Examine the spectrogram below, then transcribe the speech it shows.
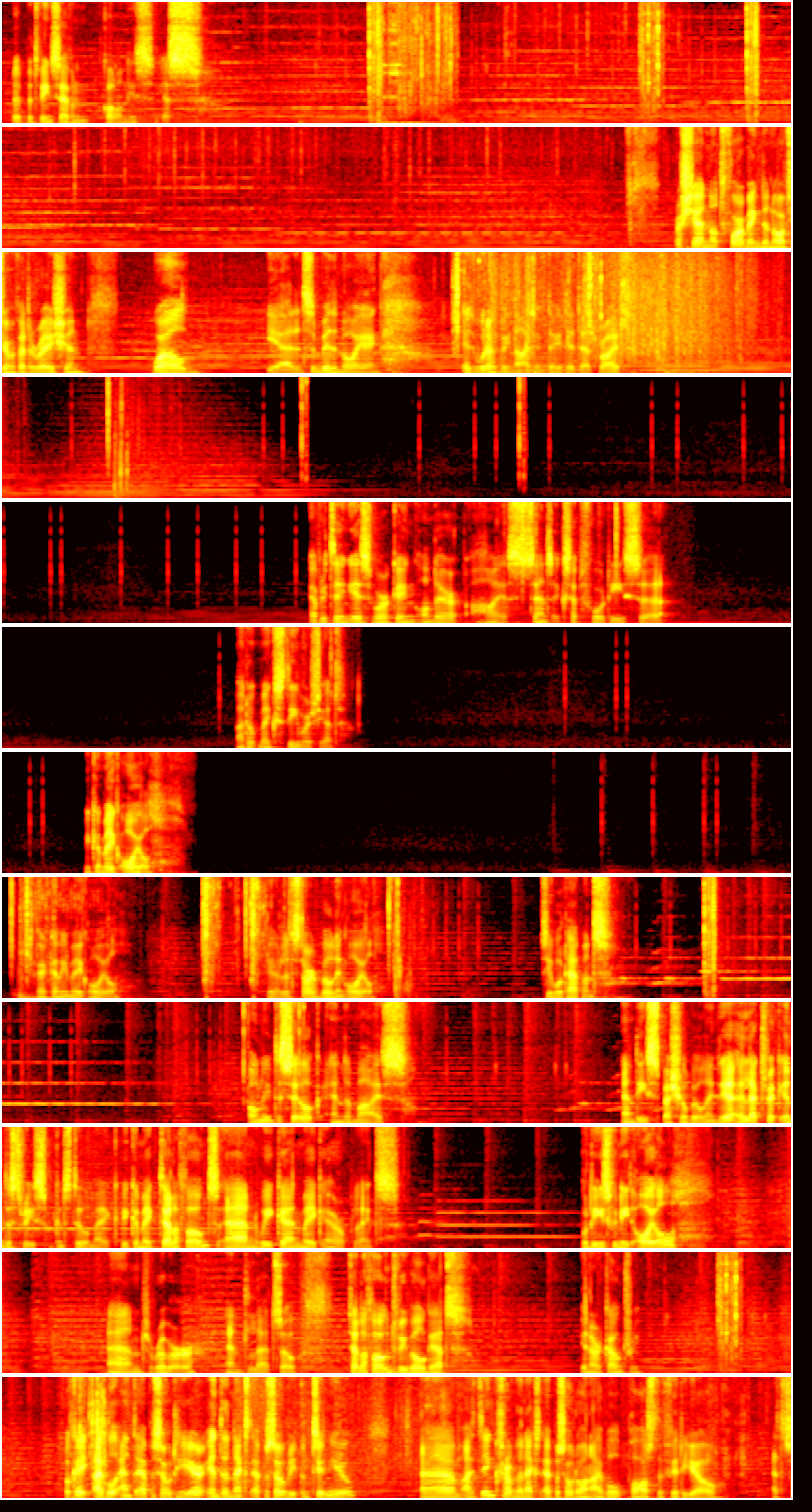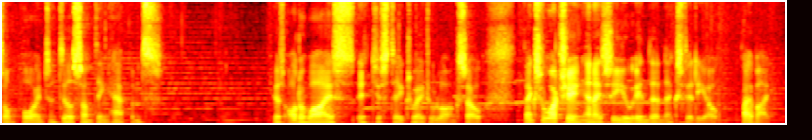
Split between seven colonies, yes. Prussia not forming the North German Federation. Well, yeah, that's a bit annoying. It would have been nice if they did that, right? Everything is working on their highest sense except for these... Uh... I don't make steamers yet. We can make oil. Where can we make oil? Here, let's start building oil. See what happens. Only the silk and the mice. And these special buildings. Yeah, electric industries we can still make. We can make telephones and we can make aeroplanes. For these we need oil. And rubber and lead. So telephones we will get in our country. Okay, I will end the episode here. In the next episode we continue. Um, I think from the next episode on I will pause the video at some point until something happens. Because otherwise it just takes way too long. So thanks for watching and I see you in the next video. Bye bye.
